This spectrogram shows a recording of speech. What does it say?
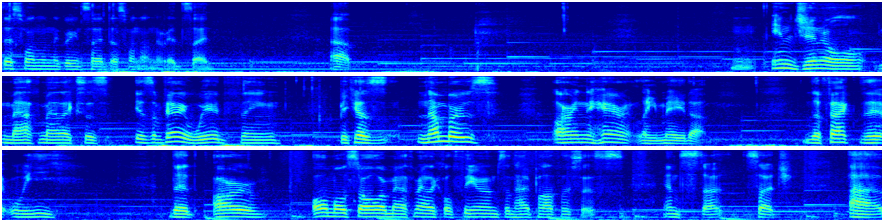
this one on the green side, this one on the red side. Uh, in general, mathematics is, is a very weird thing because numbers are inherently made up. The fact that we, that our, almost all our mathematical theorems and hypotheses and stu- such uh,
